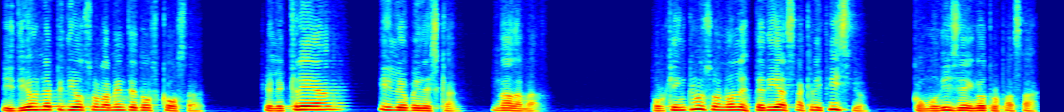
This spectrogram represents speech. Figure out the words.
Y Dios le pidió solamente dos cosas, que le crean y le obedezcan, nada más. Porque incluso no les pedía sacrificio, como dice en otros pasajes,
